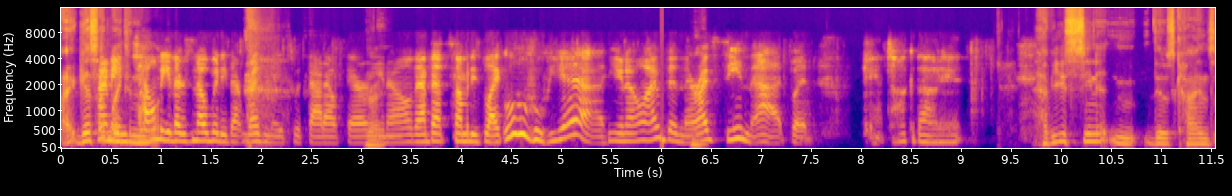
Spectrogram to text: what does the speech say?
I guess I'd I like mean, to tell know. me there's nobody that resonates with that out there, you know? I bet somebody's like, ooh, yeah, you know, I've been there. I've seen that, but can't talk about it. Have you seen it? Those kinds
